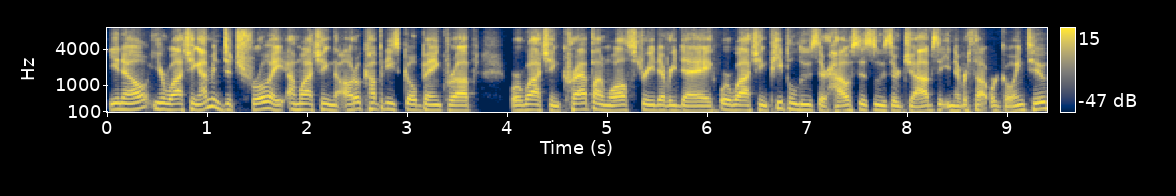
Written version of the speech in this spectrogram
You know, you're watching. I'm in Detroit. I'm watching the auto companies go bankrupt. We're watching crap on Wall Street every day. We're watching people lose their houses, lose their jobs that you never thought were going to.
